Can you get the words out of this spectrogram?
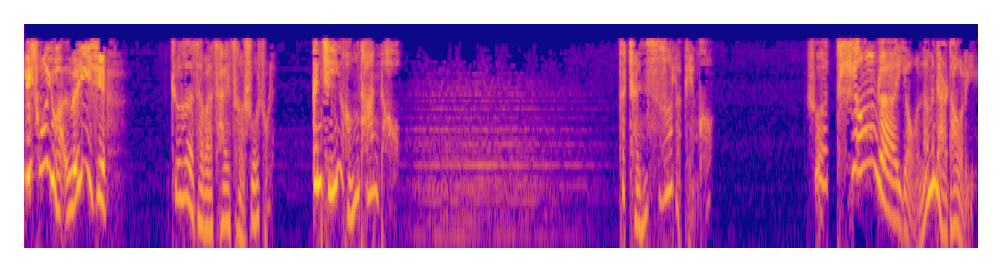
离床远了一些，这才把猜测说出来，跟秦一恒探讨。他沉思了片刻，说：“听着有那么点道理，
